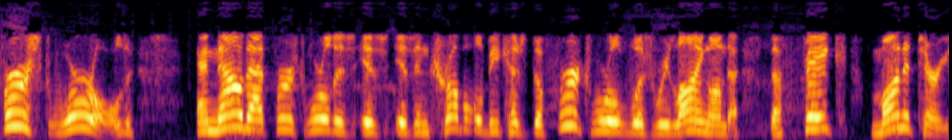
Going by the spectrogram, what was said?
first world and now that first world is, is, is in trouble because the first world was relying on the, the fake monetary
